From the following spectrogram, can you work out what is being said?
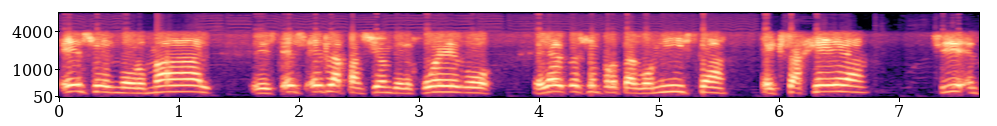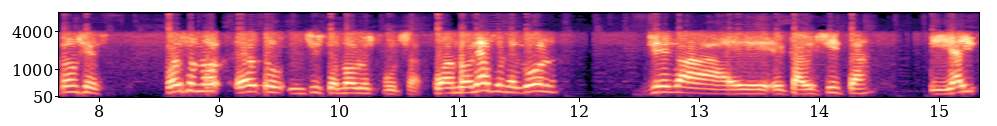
eso es normal, es, es, es la pasión del juego, el árbitro es un protagonista, exagera, ¿sí? Entonces, por eso no, el árbitro, insisto, no lo expulsa. Cuando le hacen el gol, llega eh, el cabecita y hay,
